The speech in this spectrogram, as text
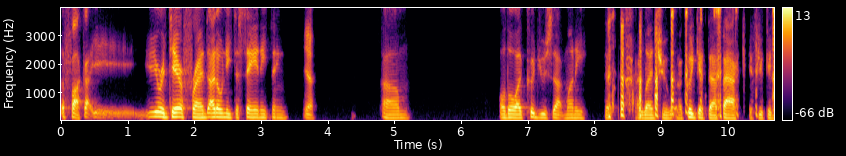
the fuck, I, you're a dear friend. I don't need to say anything. Yeah. Um, although I could use that money that I lent you, I could get that back if you could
